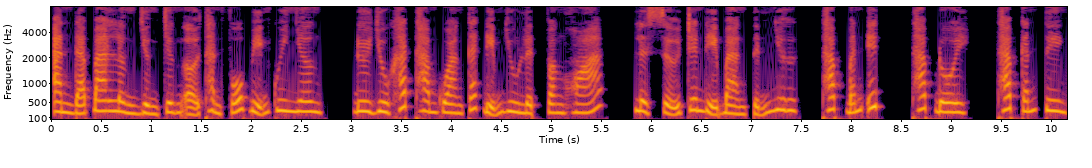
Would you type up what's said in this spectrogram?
Anh đã ba lần dừng chân ở thành phố biển Quy Nhơn, đưa du khách tham quan các điểm du lịch văn hóa, lịch sử trên địa bàn tỉnh như Tháp Bánh Ít, Tháp Đôi, Tháp Cánh Tiên.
